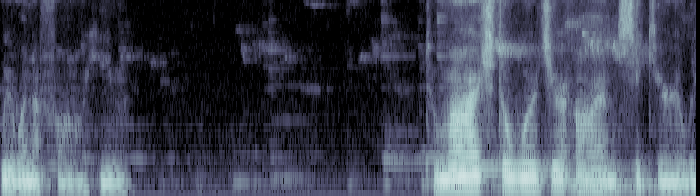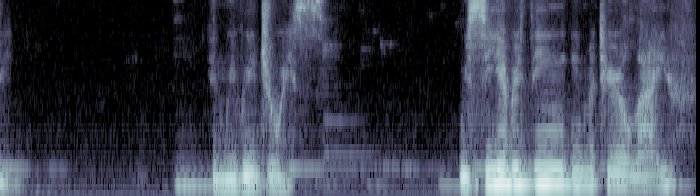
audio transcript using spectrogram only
We want to follow him. To march towards your arms securely and we rejoice. We see everything in material life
